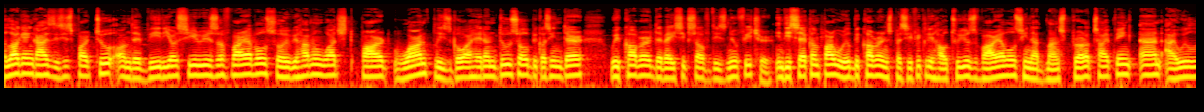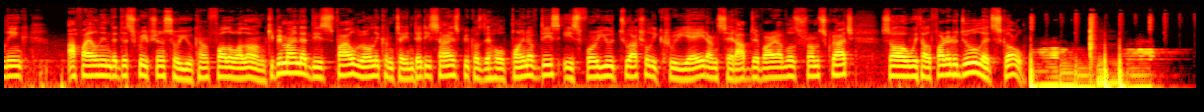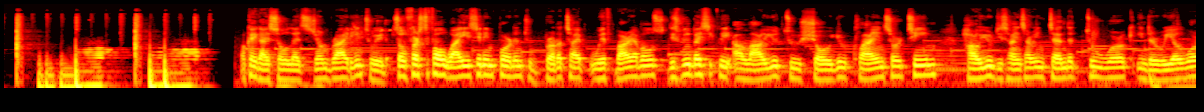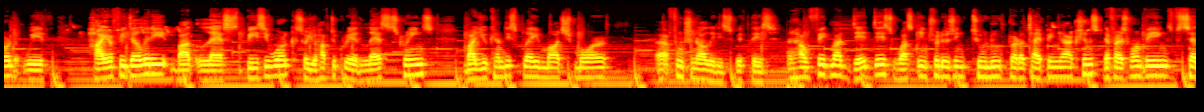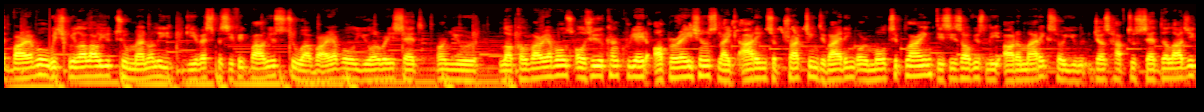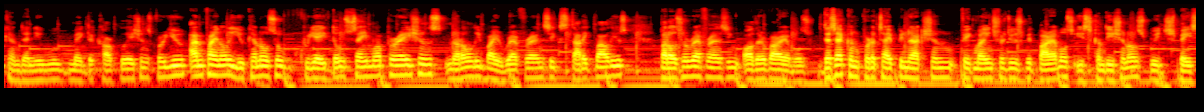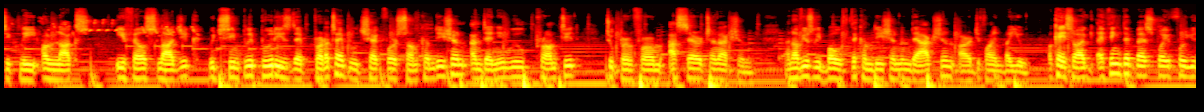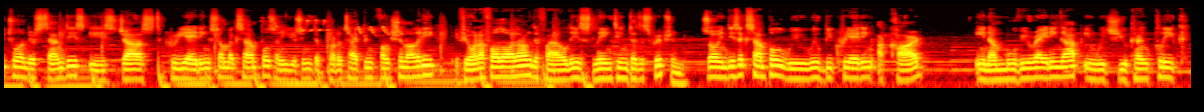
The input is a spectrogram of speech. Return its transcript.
Hello again guys, this is part 2 on the video series of variables. So if you haven't watched part 1, please go ahead and do so because in there we cover the basics of this new feature. In the second part we will be covering specifically how to use variables in advanced prototyping and I will link a file in the description so you can follow along. Keep in mind that this file will only contain the designs because the whole point of this is for you to actually create and set up the variables from scratch. So without further ado, let's go. Okay guys, so let's jump right into it. So first of all, why is it important to prototype with variables? This will basically allow you to show your clients or team how your designs are intended to work in the real world with higher fidelity but less busy work. So you have to create less screens, but you can display much more uh, functionalities with this. And how Figma did this was introducing two new prototyping actions. The first one being set variable, which will allow you to manually give a specific values to a variable you already set on your local variables. Also, you can create operations like adding, subtracting, dividing, or multiplying. This is obviously automatic, so you just have to set the logic and then it will make the calculations for you. And finally, you can also create those same operations not only by referencing static values, but also referencing other variables. The second prototyping action Figma introduced with variables is conditionals, which basically unlocks if-else logic, which simply put is the prototype will check for some condition and then it will prompt it to perform a certain action. And obviously both the condition and the action are defined by you. Okay, so I, I, think the best way for you to understand this is just creating some examples and using the prototyping functionality. If you want to follow along, the file is linked in the description. So in this example, we will be creating a card in a movie rating app in which you can click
